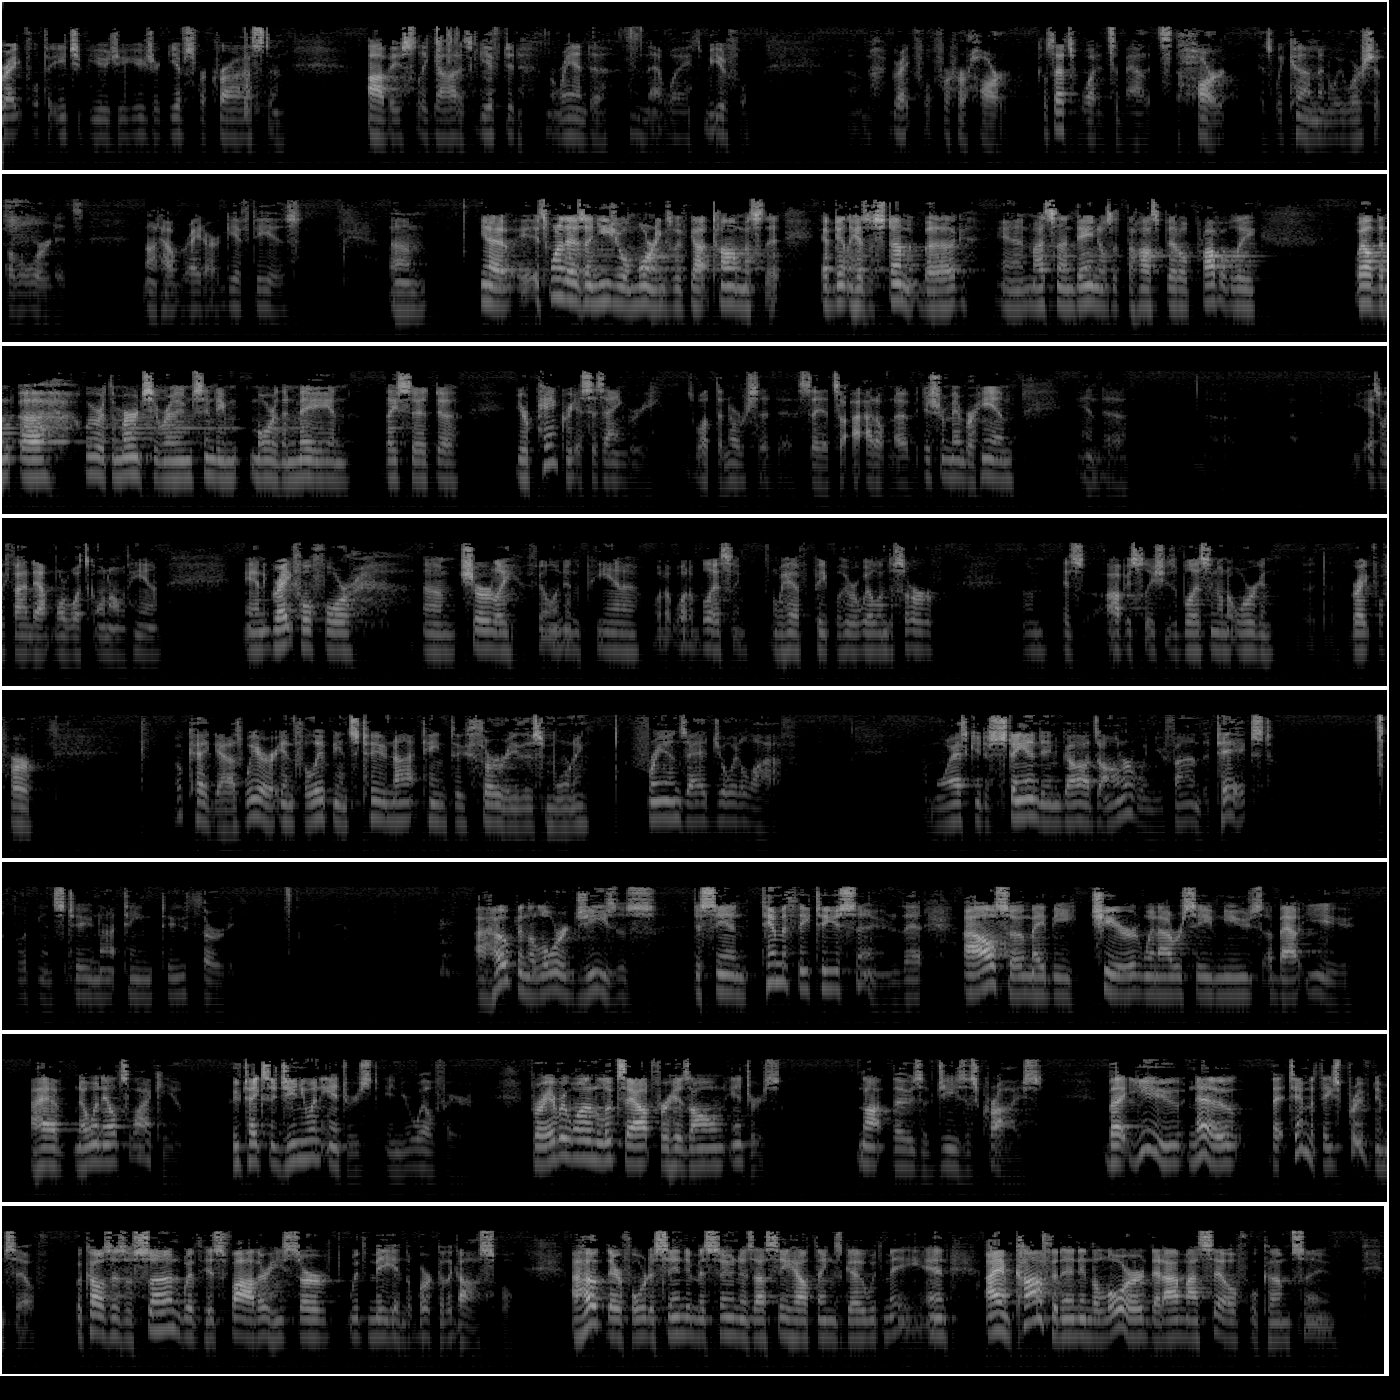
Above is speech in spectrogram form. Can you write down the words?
grateful to each of you as you use your gifts for Christ. And obviously, God has gifted Miranda in that way. It's beautiful. I'm grateful for her heart because that's what it's about. It's the heart as we come and we worship the Lord. It's not how great our gift is. Um, you know, it's one of those unusual mornings. We've got Thomas that evidently has a stomach bug, and my son Daniel's at the hospital. Probably, well, the, uh, we were at the emergency room, Cindy more than me, and they said, uh, Your pancreas is angry, is what the nurse had uh, said. So I, I, don't know, but just remember him, and uh, uh, as we find out more what's going on with him. And grateful for um, Shirley filling in the piano. What a, what a blessing. We have people who are willing to serve. Um, it's obviously she's a blessing on the organ, but uh, grateful for her. Okay, guys, we are in Philippians 2 19 through 30 this morning. Friends, add joy to life. I'm going to ask you to stand in God's honor when you find the text. Philippians 2 19 to 30. I hope in the Lord Jesus to send Timothy to you soon, that I also may be cheered when I receive news about you. I have no one else like him who takes a genuine interest in your welfare. For everyone looks out for his own interest, not those of Jesus Christ. But you know that Timothy's proved himself, because as a son with his father, he served with me in the work of the gospel. I hope, therefore, to send him as soon as I see how things go with me. And I am confident in the Lord that I myself will come soon.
